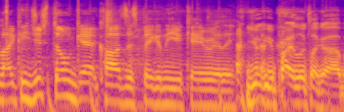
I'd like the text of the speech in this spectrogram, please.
Like you just don't get cars this big in the UK, really. You, you probably look like a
